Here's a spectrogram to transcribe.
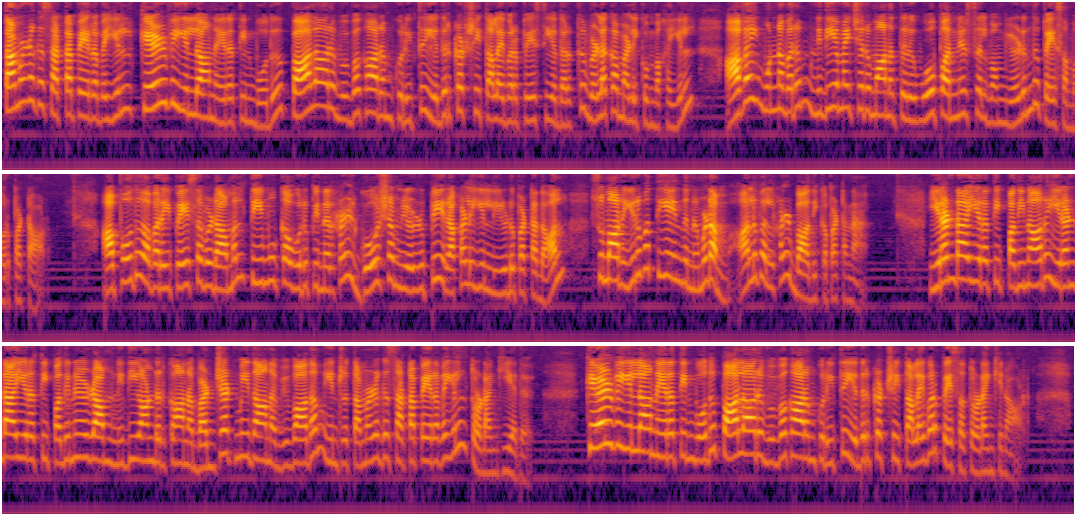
தமிழக சட்டப்பேரவையில் கேள்வியில்லா நேரத்தின் போது பாலாறு விவகாரம் குறித்து எதிர்க்கட்சித் தலைவர் பேசியதற்கு விளக்கம் அளிக்கும் வகையில் அவை முன்னவரும் நிதியமைச்சருமான திரு ஓ பன்னீர்செல்வம் எழுந்து பேச முற்பட்டார். அப்போது அவரை பேசவிடாமல் திமுக உறுப்பினர்கள் கோஷம் எழுப்பி ரகளியில் ஈடுபட்டதால் சுமார் இருபத்தி ஐந்து நிமிடம் அலுவல்கள் பாதிக்கப்பட்டன. இரண்டாயிரத்தி பதினாறு இரண்டாயிரத்தி பதினேழாம் நிதியாண்டிற்கான பட்ஜெட் மீதான விவாதம் இன்று தமிழக சட்டப்பேரவையில் தொடங்கியது. கேள்வியில்லா நேரத்தின் போது பாலாறு விவகாரம் குறித்து எதிர்க்கட்சி தலைவர் பேசத் தொடங்கினார்.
